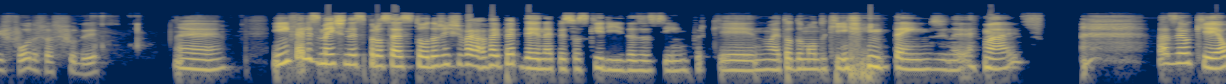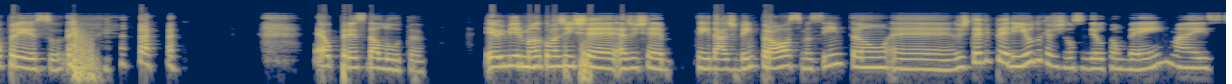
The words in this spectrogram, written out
e foda-se, vai se fuder. É. E infelizmente nesse processo todo a gente vai, vai perder, né, pessoas queridas, assim, porque não é todo mundo que entende, né? Mas fazer o quê? É o preço. é o preço da luta. Eu e minha irmã, como a gente é, a gente é, tem idade bem próxima, assim, então é, a gente teve período que a gente não se deu tão bem, mas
